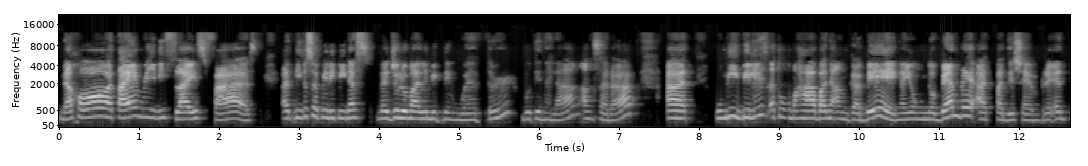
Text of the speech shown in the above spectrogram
Nako, time really flies fast. At dito sa Pilipinas, medyo lumalimig ng weather. Buti na lang, ang sarap. At bumibilis at humahaba na ang gabi ngayong Nobyembre at pa Desyembre. And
